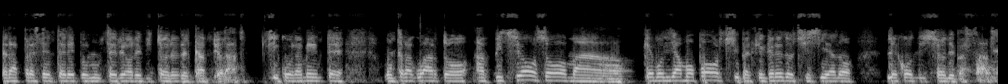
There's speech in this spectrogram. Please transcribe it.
rappresenterebbe un'ulteriore vittoria del campionato. Sicuramente un traguardo ambizioso ma che vogliamo porci perché credo ci siano le condizioni per farlo.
